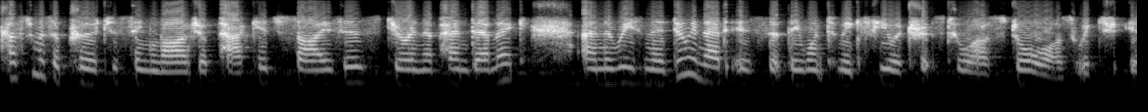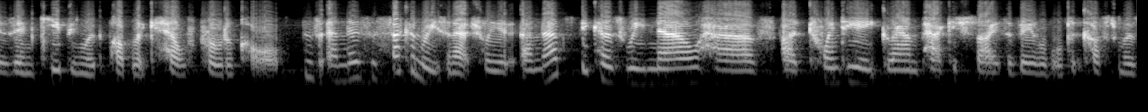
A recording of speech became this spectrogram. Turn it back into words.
Customers are purchasing larger package sizes during the pandemic, and the reason they're doing that is that they want to make fewer trips to our stores, which is in keeping with public health protocol. And there's a second reason, actually, and that's because we now have a 28 gram package size available to customers,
